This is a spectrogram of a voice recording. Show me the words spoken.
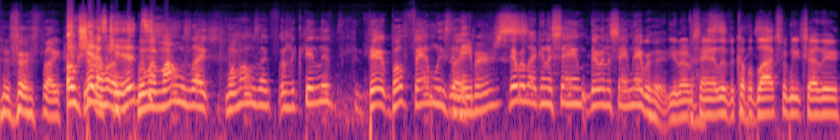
First, like Oh, shit, as hold on. kids? When my mom was like, my mom was like, like they lived. They're both families. The like, neighbors? They were like in the same. They were in the same neighborhood. You know what I'm saying? They lived a couple blocks from each other.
